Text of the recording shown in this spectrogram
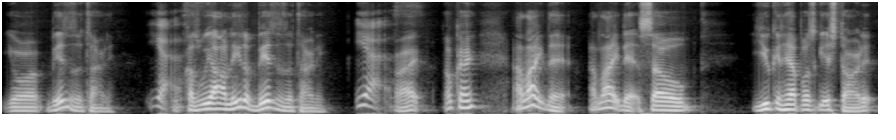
your business attorney Yes. because we all need a business attorney. Yes. Right. Okay. I like that. I like that. So you can help us get started.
